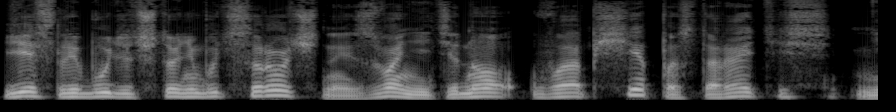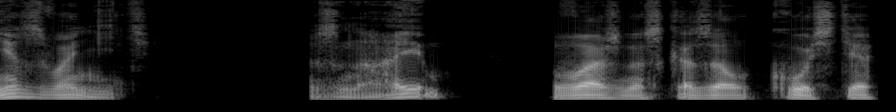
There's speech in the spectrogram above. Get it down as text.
Если будет что-нибудь срочное, звоните, но вообще постарайтесь не звонить. — Знаем, — важно сказал Костя.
